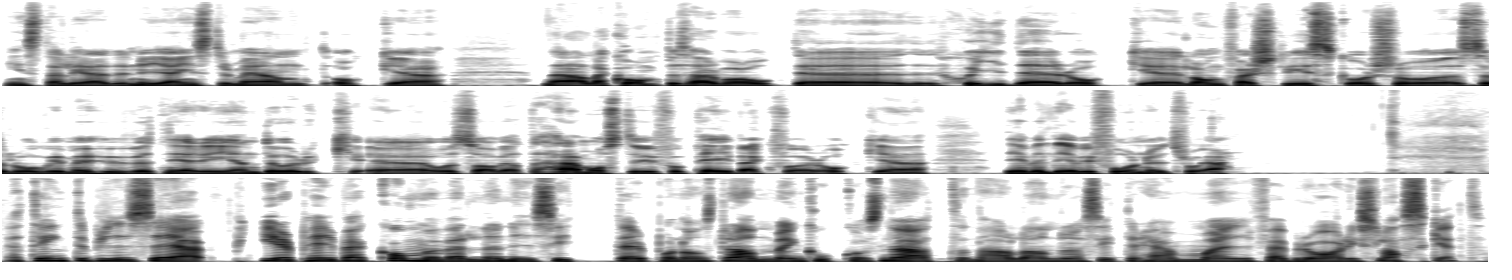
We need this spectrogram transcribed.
installerade nya instrument och eh, när alla kompisar var och åkte skidor och eh, långfärdsskridskor så, så låg vi med huvudet nere i en durk eh, och sa vi att det här måste vi få payback för och eh, det är väl det vi får nu tror jag. Jag tänkte precis säga, er payback kommer väl när ni sitter på någon strand med en kokosnöt när alla andra sitter hemma i februarislasket?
